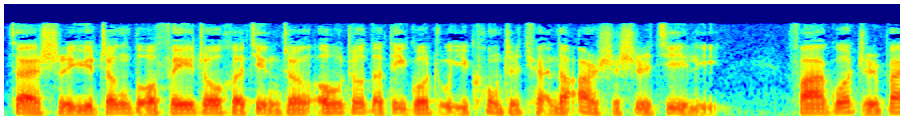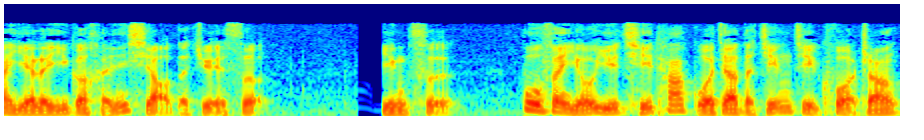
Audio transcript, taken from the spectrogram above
在始于争夺非洲和竞争欧洲的帝国主义控制权的二十世纪里，法国只扮演了一个很小的角色。因此，部分由于其他国家的经济扩张，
